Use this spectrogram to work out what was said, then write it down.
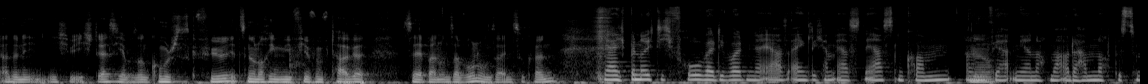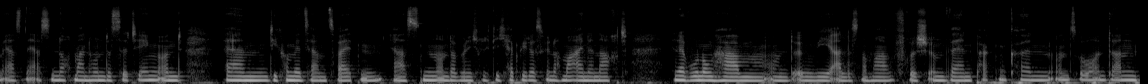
also nicht, nicht wie ich stressig, aber so ein komisches Gefühl, jetzt nur noch irgendwie vier, fünf Tage selber in unserer Wohnung sein zu können. Ja, ich bin richtig froh, weil die wollten ja erst eigentlich am 1.1. kommen und ja. wir hatten ja nochmal oder haben noch bis zum 1.1. nochmal ein Hundesitting und ähm, die kommen jetzt ja am 2.1. und da bin ich richtig happy, dass wir nochmal eine Nacht in der Wohnung haben und irgendwie alles nochmal frisch im Van packen können und so und dann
